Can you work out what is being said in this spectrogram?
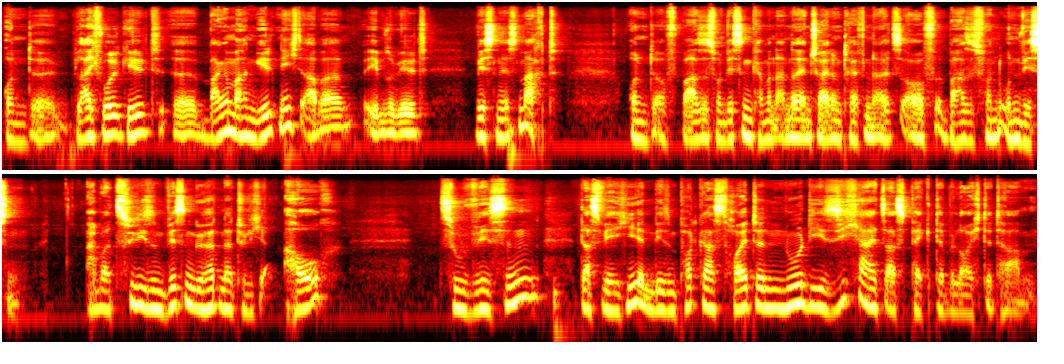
Und äh, gleichwohl gilt, äh, Bange machen gilt nicht, aber ebenso gilt, Wissen ist Macht. Und auf Basis von Wissen kann man andere Entscheidungen treffen als auf Basis von Unwissen. Aber zu diesem Wissen gehört natürlich auch zu wissen, dass wir hier in diesem Podcast heute nur die Sicherheitsaspekte beleuchtet haben.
